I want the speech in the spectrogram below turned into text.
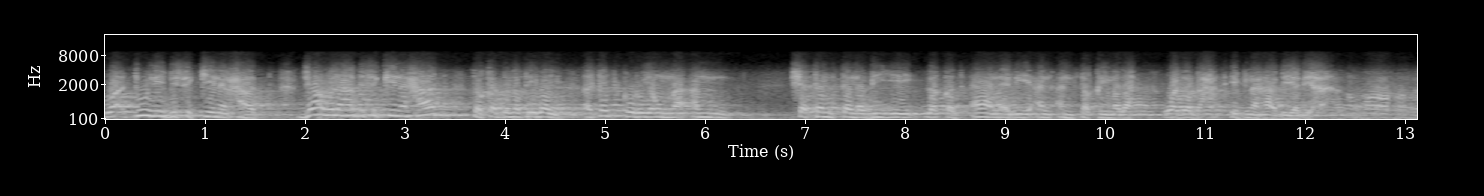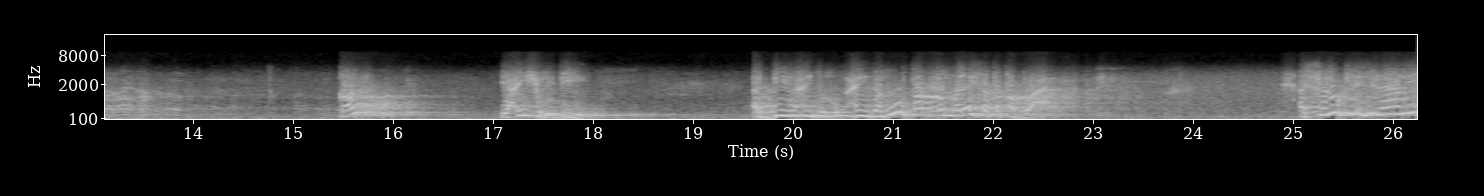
وأتوني بسكين حاد جاءوا لها بسكين حاد تقدمت إلي أتذكر يوم أن شتمت نبيي لقد آن لي أن أنتقم له وذبحت ابنها بيدها. قوم يعيش لدين. الدين عنده, عنده طبع وليس تطبعا. السلوك الإسلامي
